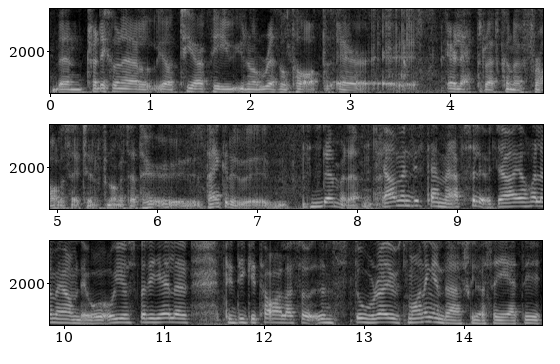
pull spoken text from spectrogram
den traditionella ja, TRP you know, är, är, är lättare att kunna förhålla sig till på något sätt. Hur tänker du? Stämmer det? Ja, men det stämmer absolut. Ja, jag håller med om det. Och just vad det gäller det digitala, så den stora utmaningen där skulle jag säga är att det,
